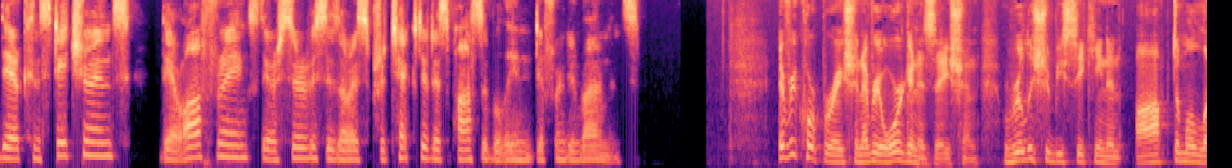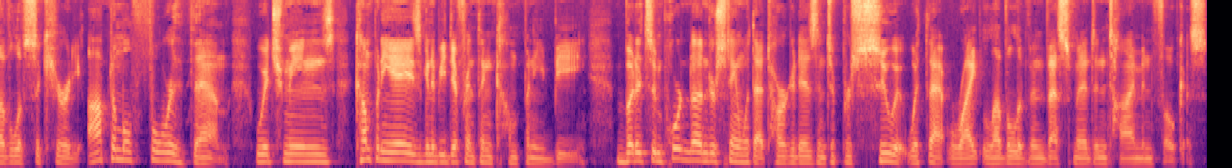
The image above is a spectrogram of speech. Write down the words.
their constituents, their offerings, their services are as protected as possible in different environments. Every corporation, every organization really should be seeking an optimal level of security, optimal for them, which means company A is going to be different than company B. But it's important to understand what that target is and to pursue it with that right level of investment and time and focus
